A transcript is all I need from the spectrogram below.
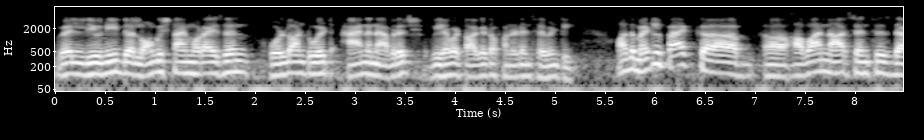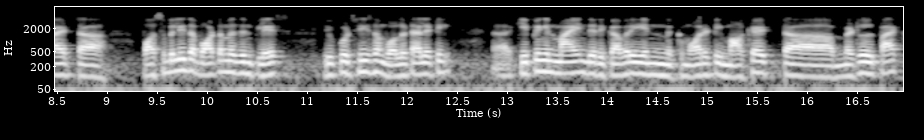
Well you need the longest time horizon. Hold on to it and an average. We have a target of 170 on the metal pack uh, uh, Avan our sense is that uh, possibly the bottom is in place. You could see some volatility keeping in mind the recovery in commodity market, uh, metal pack,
